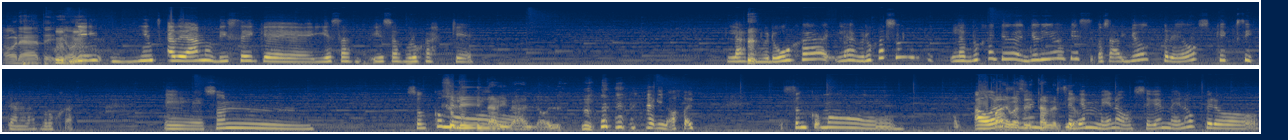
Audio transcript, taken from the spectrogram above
Ahora, te, Jin- nos dice que, y esas, y esas brujas que. Las brujas, las brujas son, las brujas yo, yo digo que, o sea, yo creo que existen las brujas. Eh, son, son como. feliz Navidad, lol. LOL. Son como. Ahora Compadre, se ven, se ven menos, se ven menos, pero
